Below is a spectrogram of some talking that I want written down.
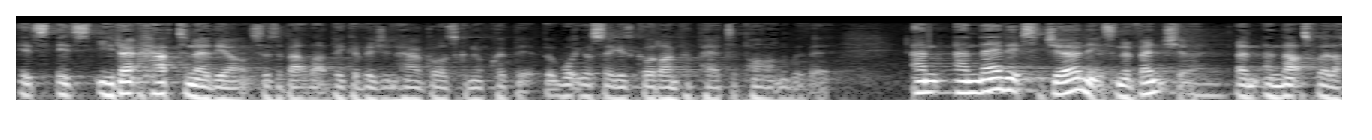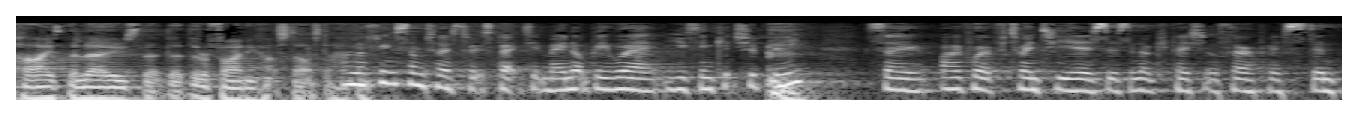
it's, it's, you don't have to know the answers about that bigger vision, how God's going to equip it. But what you're saying is, God, I'm prepared to partner with it. And, and then it's a journey, it's an adventure. And, and that's where the highs, the lows, the, the, the refining hut starts to happen. And I think sometimes to expect it may not be where you think it should be. So I've worked for 20 years as an occupational therapist and,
